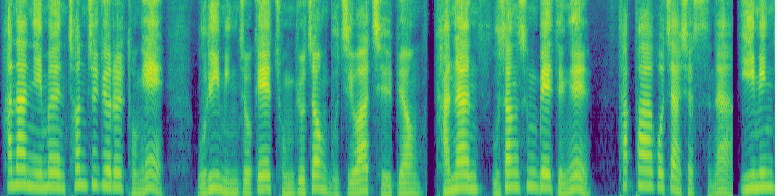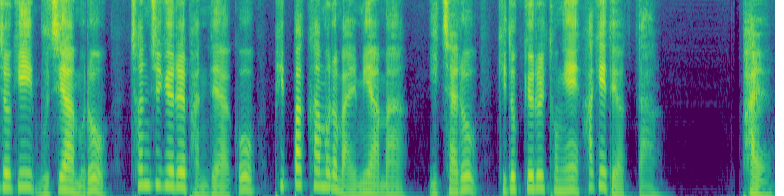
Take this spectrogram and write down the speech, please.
하나님은 천주교를 통해 우리 민족의 종교적 무지와 질병, 가난, 우상숭배 등을 타파하고자 하셨으나 이 민족이 무지함으로 천주교를 반대하고 핍박함으로 말미암아 2차로 기독교를 통해 하게 되었다. 8.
